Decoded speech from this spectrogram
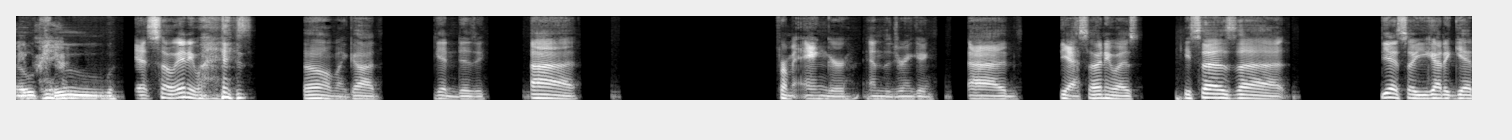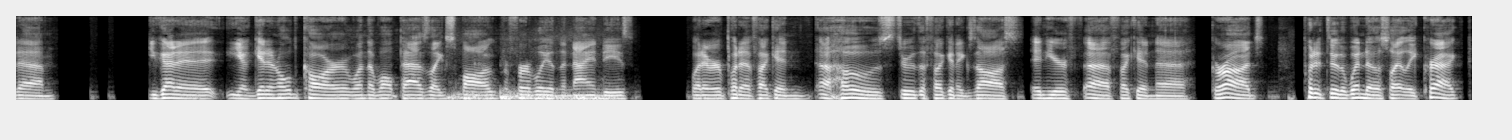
CO two. Yeah. So, anyways, oh my god, getting dizzy. Uh, from anger and the drinking. Uh, yeah. So, anyways, he says, uh, yeah. So you got to get um, you got to you know get an old car, one that won't pass like smog, preferably in the nineties. Whatever. Put a fucking a hose through the fucking exhaust in your uh fucking uh garage. Put it through the window, slightly cracked.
